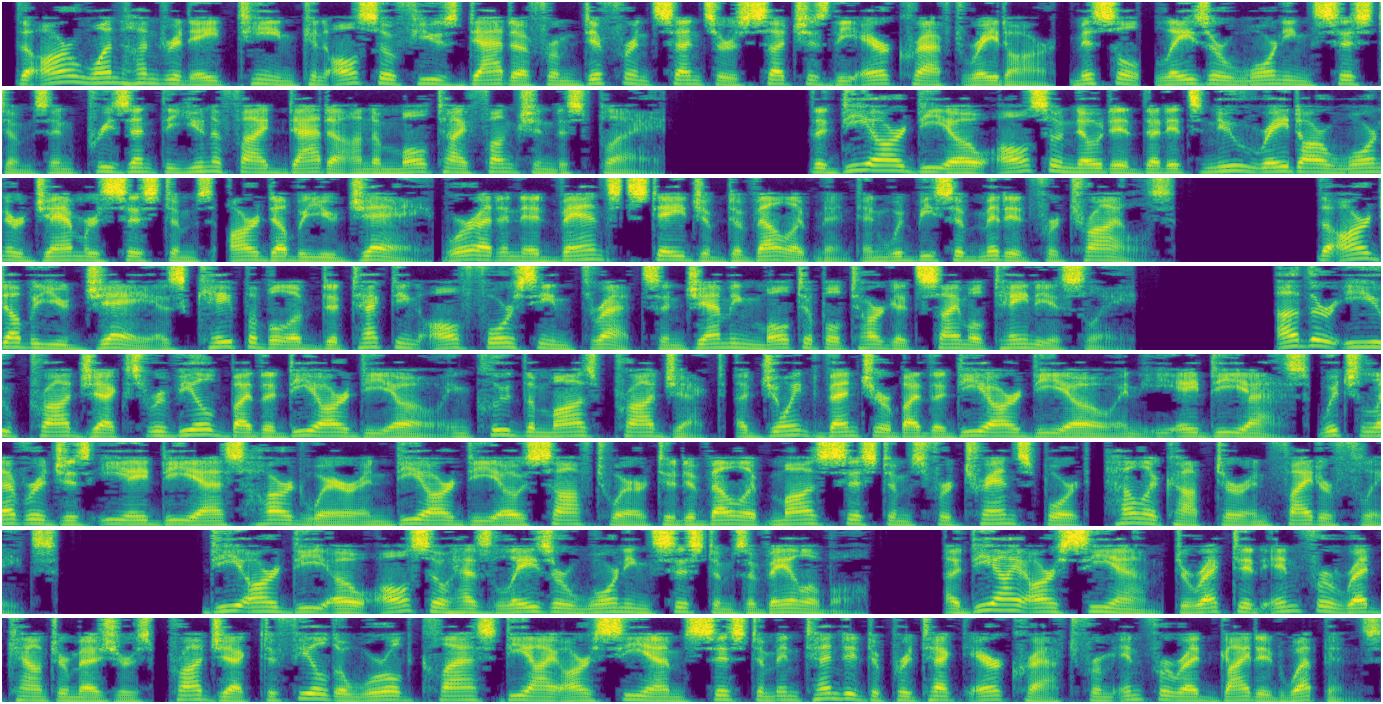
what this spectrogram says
The R-118 can also fuse data from different sensors such as the aircraft radar, missile, laser warning systems and present the unified data on a multi-function display. The DRDO also noted that its new radar Warner Jammer systems were at an advanced stage of development and would be submitted for trials. The RWJ is capable of detecting all foreseen threats and jamming multiple targets simultaneously. Other EU projects revealed by the DRDO include the MAWS project a joint venture by the DRDO and EADS which leverages EADS hardware and DRDO software to develop MAWS systems for transport, helicopter and fighter fleets. DRDO also has laser warning systems available. A DIRCM directed infrared countermeasures project to field a world-class DIRCM system intended to protect aircraft from infrared-guided weapons.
